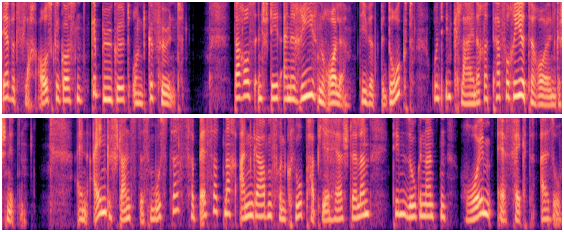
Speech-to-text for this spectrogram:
Der wird flach ausgegossen, gebügelt und geföhnt. Daraus entsteht eine Riesenrolle, die wird bedruckt und in kleinere perforierte Rollen geschnitten. Ein eingestanztes Muster verbessert nach Angaben von Klopapierherstellern den sogenannten Räumeffekt, also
